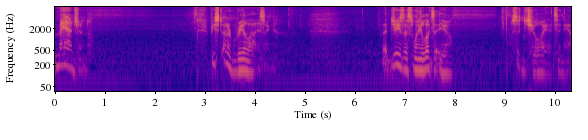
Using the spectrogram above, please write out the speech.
Imagine if you started realizing that Jesus, when he looks at you, there's a joy that's in him.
